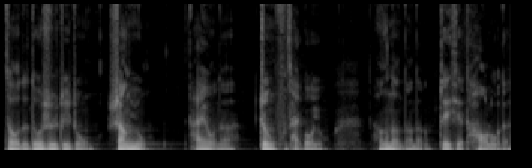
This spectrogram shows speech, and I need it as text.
走的都是这种商用，还有呢政府采购用，等等等等这些套路的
